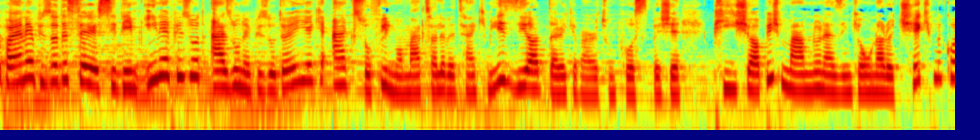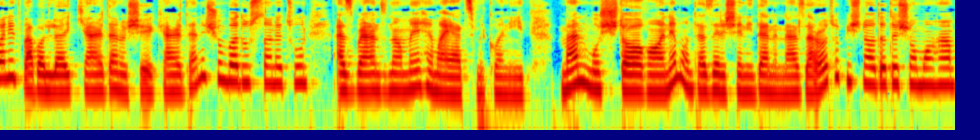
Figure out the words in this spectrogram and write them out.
پایان اپیزود سه رسیدیم. این اپیزود از اون اپیزودهاییه که عکس و فیلم و مطالب تکمیلی زیاد داره که براتون پست بشه. پیشا پیش ممنون از اینکه اونا رو چک می‌کنید و با لایک کردن و شیر کردنشون با دوستانتون از برندنامه حمایت می‌کنید. من مشتاقانه منتظر شنیدن نظرات و پیشنهادات شما هم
